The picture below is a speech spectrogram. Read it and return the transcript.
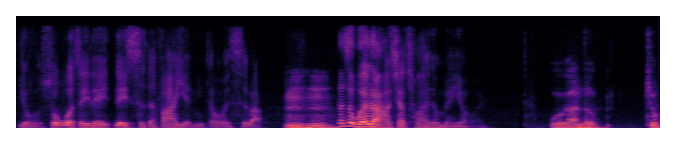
有说过这一类类似的发言，你懂我意思吧？嗯哼。但是微软好像从来都没有哎，微软都就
